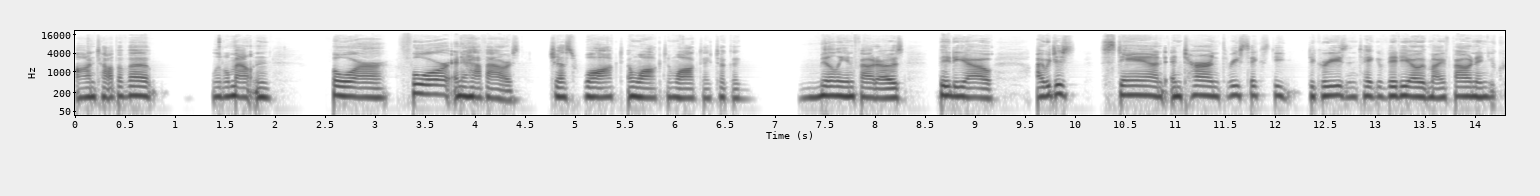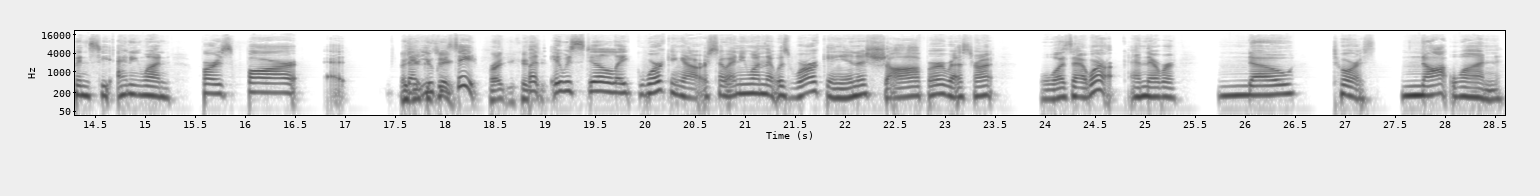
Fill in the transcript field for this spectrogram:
on top of a little mountain for four and a half hours. Just walked and walked and walked. I took a million photos, video. I would just stand and turn 360 degrees and take a video with my phone, and you couldn't see anyone for as far As that you could see. Right. You could but see. it was still like working hours. So anyone that was working in a shop or a restaurant was at work. And there were no tourists, not one.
